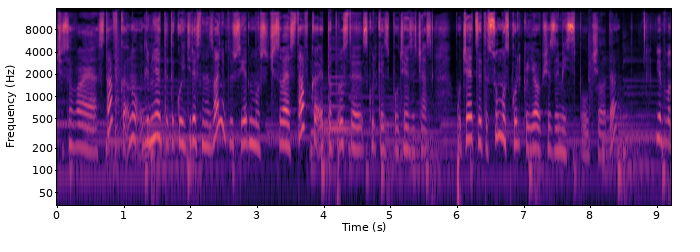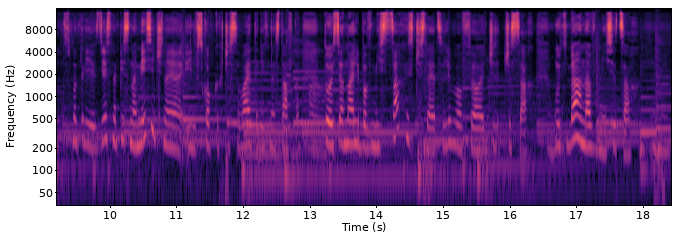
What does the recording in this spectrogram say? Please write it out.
часовая ставка. Ну, для меня это такое интересное название, потому что я думала, что часовая ставка это просто сколько я получаю за час. Получается, это сумма, сколько я вообще за месяц получила, да? Нет, вот смотри, здесь написано месячная или в скобках часовая тарифная ставка. А. То есть она либо в месяцах исчисляется, либо в э, часах. Но у тебя она в месяцах. А,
